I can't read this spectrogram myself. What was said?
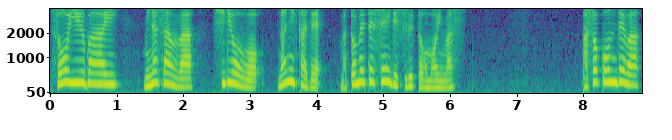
そういう場合、皆さんは資料を何かでまとめて整理すると思います。パソコンでは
